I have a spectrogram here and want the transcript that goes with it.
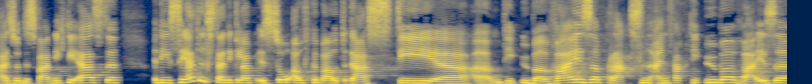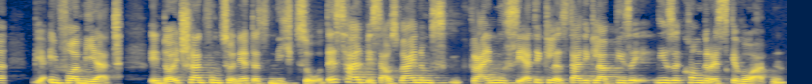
Also das war nicht die erste. Die Seattle Study Club ist so aufgebaut, dass die, äh, die Überweiserpraxen einfach die Überweiser ja, informiert. In Deutschland funktioniert das nicht so. Deshalb ist aus meinem kleinen Seattle Study Club diese, diese Kongress geworden.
